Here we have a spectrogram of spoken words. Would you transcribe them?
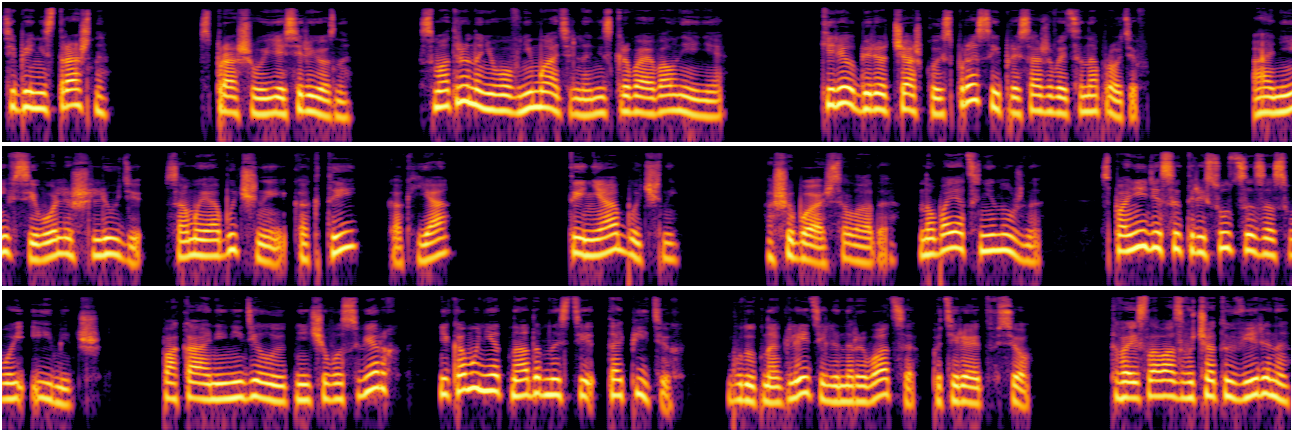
«Тебе не страшно?» — спрашиваю я серьезно. Смотрю на него внимательно, не скрывая волнения. Кирилл берет чашку эспрессо и присаживается напротив. Они всего лишь люди, самые обычные, как ты, как я. Ты необычный. Ошибаешься, Лада, но бояться не нужно. Спанидисы трясутся за свой имидж. Пока они не делают ничего сверх, никому нет надобности топить их. Будут наглеть или нарываться, потеряют все. Твои слова звучат уверенно,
